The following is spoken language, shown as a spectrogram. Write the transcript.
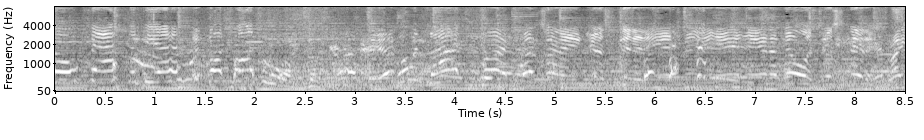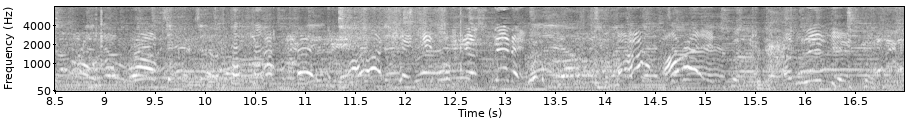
So fast at the end. It's not possible. What was that? What? President just did it. Indiana Miller just did it. Right through, no problem. Hey, right, kid, you just did it. All right. I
